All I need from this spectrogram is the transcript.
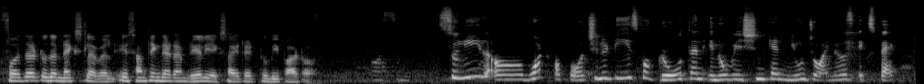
further to the next level is something that I'm really excited to be part of. Awesome. Sunil, uh, what opportunities for growth and innovation can new joiners expect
